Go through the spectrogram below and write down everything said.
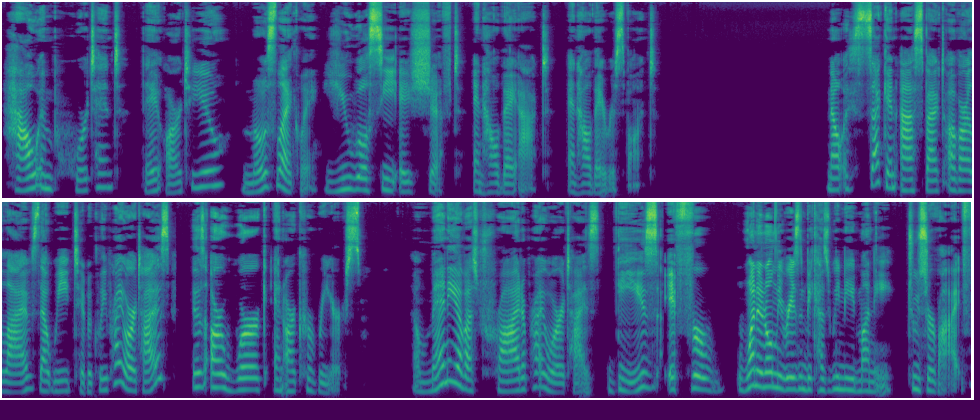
how important they are to you, most likely you will see a shift in how they act and how they respond. Now, a second aspect of our lives that we typically prioritize is our work and our careers. Now, many of us try to prioritize these if for one and only reason because we need money to survive.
